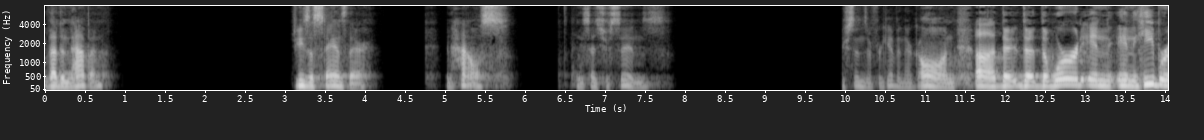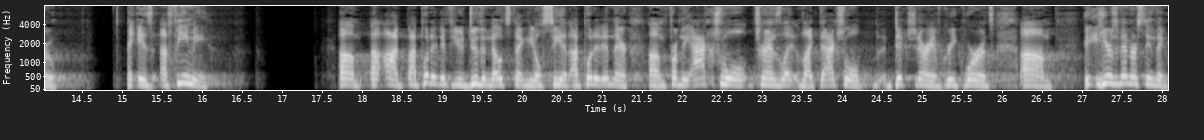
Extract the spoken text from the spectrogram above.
That didn't happen. Jesus stands there in house, and he says, Your sins. Your sins are forgiven. They're gone. Uh, the, the, the word in, in Hebrew is aphemi, um, I, I, put it, if you do the notes thing, you'll see it. I put it in there um, from the actual translate, like the actual dictionary of Greek words. Um, here's an interesting thing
